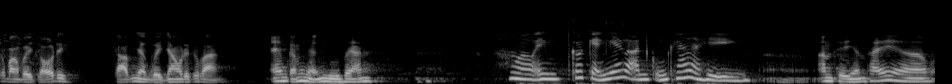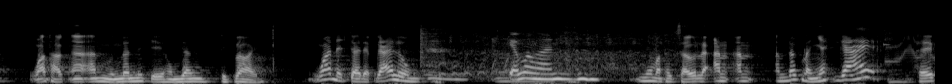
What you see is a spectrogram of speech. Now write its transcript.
các bạn về chỗ đi. Cảm nhận về nhau đi các bạn. Em cảm nhận gì về anh? Ờ, em có cảm giác là anh cũng khá là hiền. Anh thì anh thấy à, quả thật à, anh Nguyễn Linh với chị Hồng Dân tuyệt vời. Quá đẹp trời đẹp gái luôn. Cảm ơn anh. Nhưng mà thực sự là anh anh anh rất là nhát gái. Thiệt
